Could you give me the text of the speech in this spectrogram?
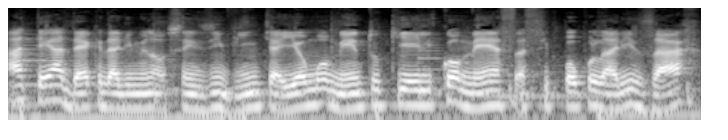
até a década de 1920, aí é o momento que ele começa a se popularizar,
